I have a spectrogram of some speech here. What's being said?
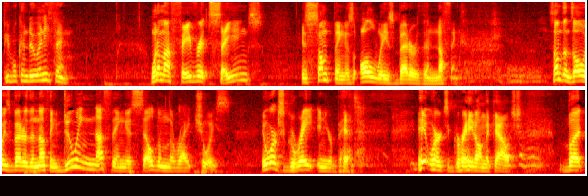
People can do anything. One of my favorite sayings is something is always better than nothing. Something's always better than nothing. Doing nothing is seldom the right choice. It works great in your bed, it works great on the couch. But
